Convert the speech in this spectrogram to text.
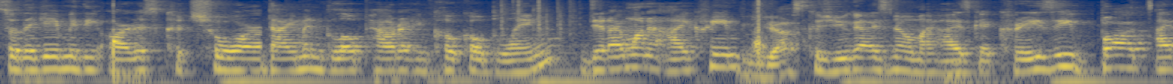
So they gave me the Artist Couture Diamond Glow Powder and Cocoa Bling. Did I want an eye cream? Yes. Because you guys know my eyes get crazy. But I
